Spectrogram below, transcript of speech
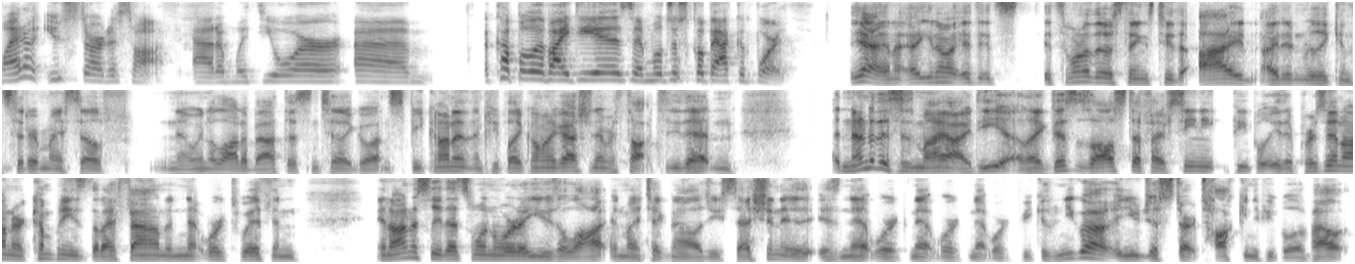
why don't you start us off adam with your um, a couple of ideas and we'll just go back and forth? Yeah and I, you know it, it's it's one of those things too that i i didn't really consider myself knowing a lot about this until i go out and speak on it and people are like oh my gosh i never thought to do that and none of this is my idea. Like this is all stuff i've seen people either present on or companies that i found and networked with and and honestly that's one word i use a lot in my technology session is, is network network network because when you go out and you just start talking to people about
